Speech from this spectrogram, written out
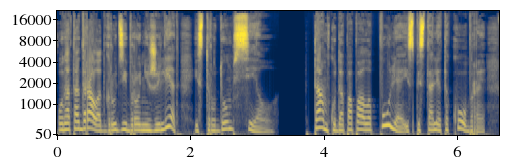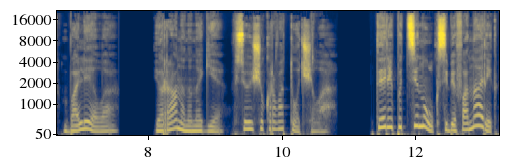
Он отодрал от груди бронежилет и с трудом сел. Там, куда попала пуля из пистолета «Кобры», болела, и рана на ноге все еще кровоточила. Терри подтянул к себе фонарик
